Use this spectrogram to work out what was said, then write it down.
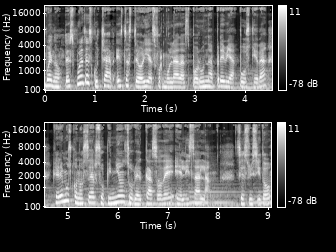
Bueno, después de escuchar estas teorías formuladas por una previa búsqueda, queremos conocer su opinión sobre el caso de Elisa Lam. ¿Se suicidó?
